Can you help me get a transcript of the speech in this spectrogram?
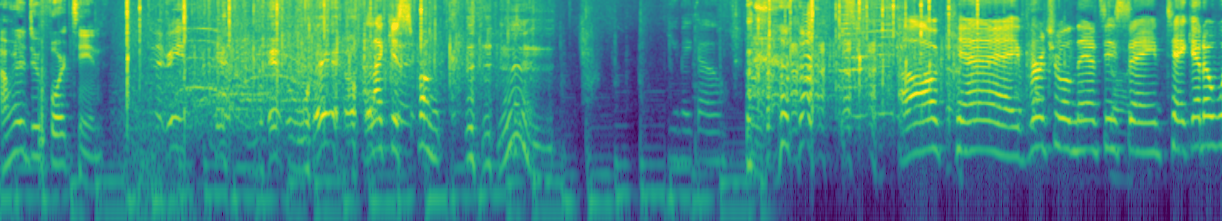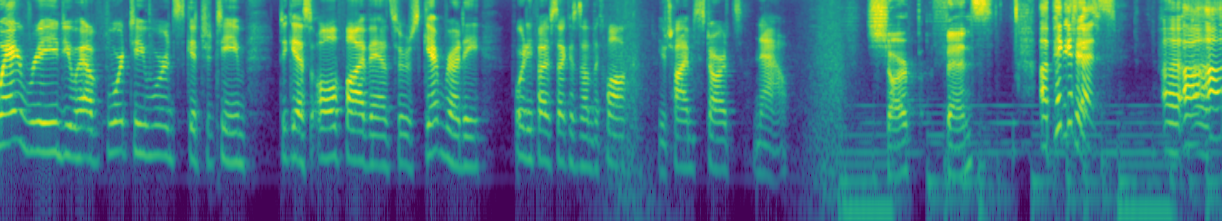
I'm gonna do 14. Do it, Reed. well. I like your spunk. You may go. Okay, virtual Nancy saying, take it away, Reed. You have 14 words to get your team to guess all five answers. Get ready. 45 seconds on the clock. Your time starts now. Sharp fence. A picket Picket. fence. Uh, uh,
